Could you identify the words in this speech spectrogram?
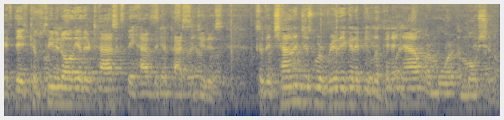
If they've completed all the other tasks, they have the capacity to do this. So the challenges we're really going to be looking at now are more emotional.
